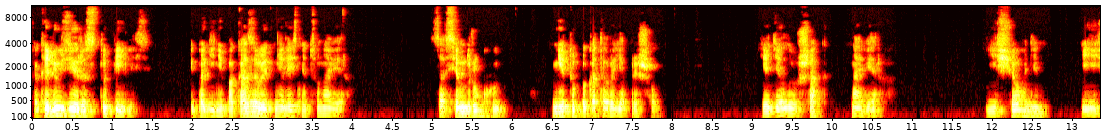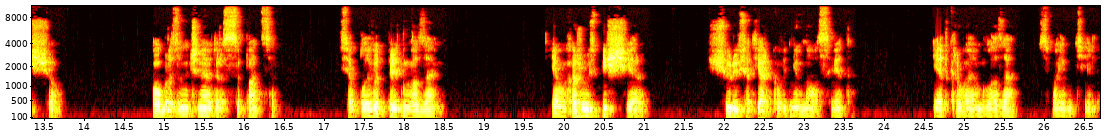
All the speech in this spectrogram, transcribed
как иллюзии расступились, и богиня показывает мне лестницу наверх. Совсем другую, не ту, по которой я пришел. Я делаю шаг наверх. Еще один и еще. Образы начинают рассыпаться, все плывет перед глазами. Я выхожу из пещеры, щурюсь от яркого дневного света и открываю глаза в своем теле.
